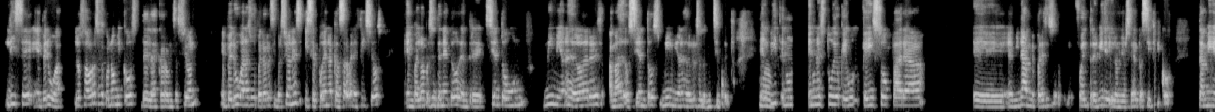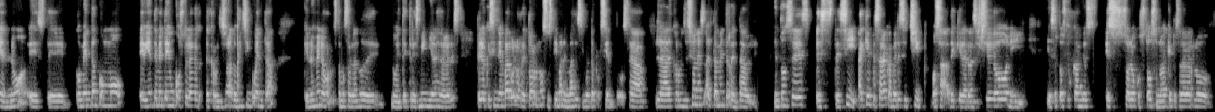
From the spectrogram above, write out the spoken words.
dice en Perú, ah, los ahorros económicos de la descarbonización en Perú van a superar las inversiones y se pueden alcanzar beneficios en valor presente neto de entre 101 mil millones de dólares a más de 200 mil millones de dólares en 2050. El BIT en un en un estudio que, que hizo para eh, el MINAM, me parece, fue entre el BID y la Universidad del Pacífico, también, ¿no? Este, comentan cómo evidentemente hay un costo de la descarbonización al 2050, que no es menor, estamos hablando de 93 mil millones de dólares, pero que sin embargo los retornos se estiman en más del 50%, o sea, la descarbonización es altamente rentable. Entonces, este, sí, hay que empezar a cambiar ese chip, o sea, de que la transición y, y hacer todos estos cambios es solo costoso, ¿no? Hay que empezar a ver los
